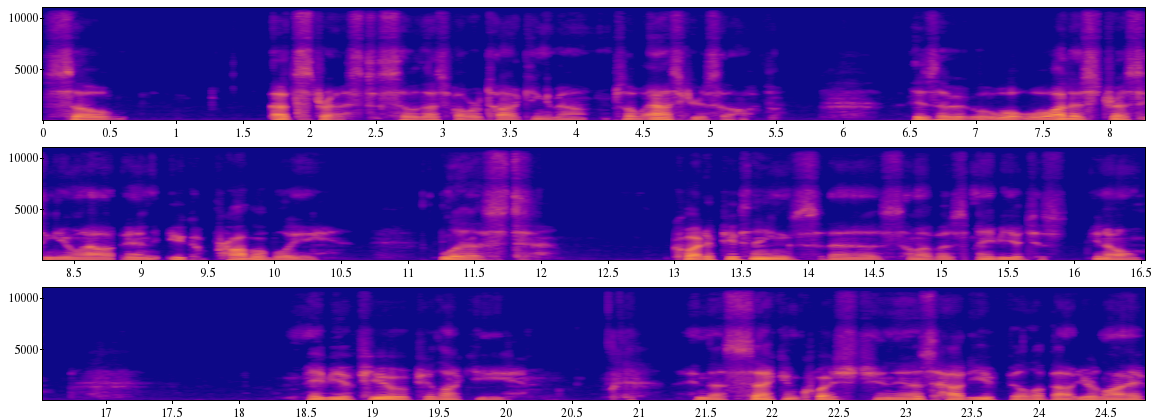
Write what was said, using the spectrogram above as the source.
So that's stressed. So that's what we're talking about. So ask yourself, is there, what is stressing you out? And you could probably list quite a few things. Uh, some of us, maybe it just, you know, maybe a few if you're lucky. And the second question is, how do you feel about your life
